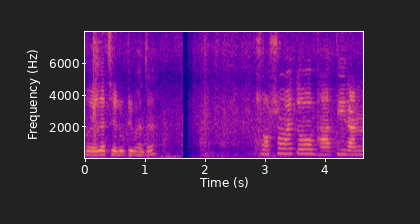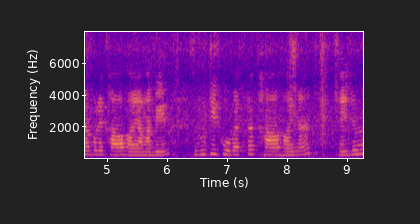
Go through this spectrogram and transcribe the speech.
হয়ে গেছে রুটি ভাজা। সবসময় তো ভাতই রান্না করে খাওয়া হয় আমাদের। রুটি খুব একটা খাওয়া হয় না। সেই জন্য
